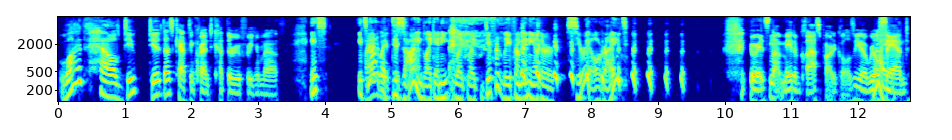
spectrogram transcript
Why the hell do, do does Captain Crunch cut the roof of your mouth? It's it's Why not like designed like any like like differently from any other cereal, right? Right, it's not made of glass particles. You know, real Right. sand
